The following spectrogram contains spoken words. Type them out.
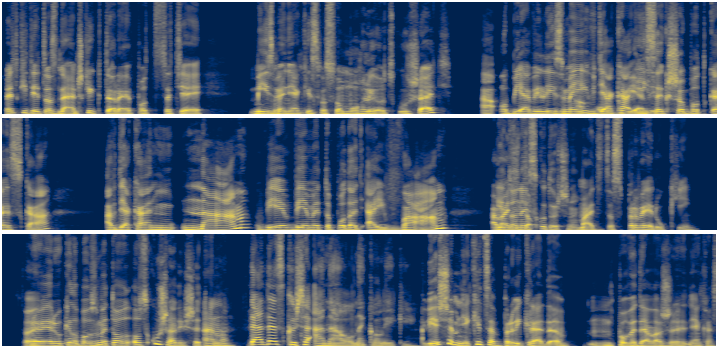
Všetky tieto značky, ktoré v podstate my sme nejakým spôsobom mohli odskúšať, A objavili sme A ich vďaka objavili. isexshop.sk a vďaka nám vie, vieme to podať aj vám. A je to- neskutočné. máte to z prvej ruky. To je Prvé ruky, lebo sme to odskúšali všetko. Áno. Dada skúša análne kolíky. Vieš, mne keď sa prvýkrát eh, povedala, že nejaká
